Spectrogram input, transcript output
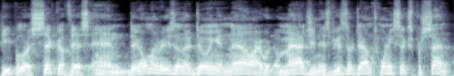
People are sick of this, and the only reason they're doing it now, I would imagine, is because they're down 26%.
